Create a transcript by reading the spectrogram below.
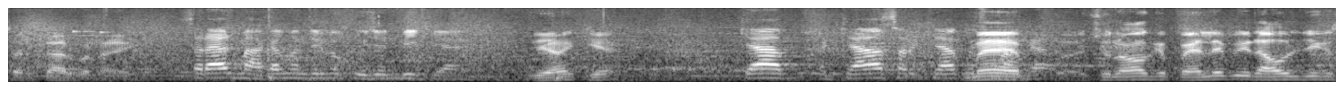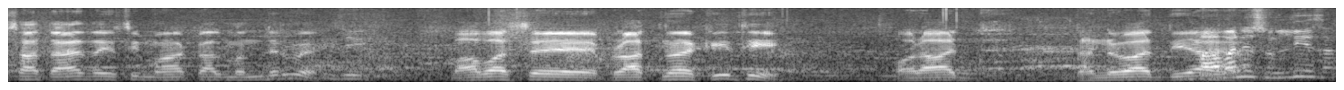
सरकार बनाएगी। सर आज महाकाल मंदिर में पूजन भी किया है। जी हाँ किया। क्या क्या सर क्या कुछ मैं चुनाव के पहले भी राहुल जी के साथ आया था इसी महाकाल मंदिर में। जी। बाबा से प्रार्थना की थी और आज धन्यवाद दिया बाबा ने सुन ली सर?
